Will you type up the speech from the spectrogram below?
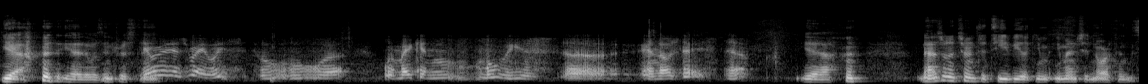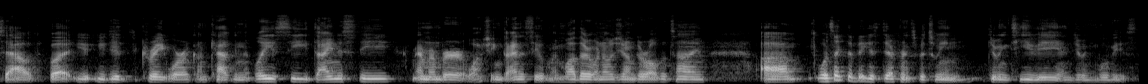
Yeah. yeah. It was interesting. They were Israelis who, who uh, were making movies uh, in those days. Yeah. Yeah. Now I just want to turn to TV. Like you, you mentioned North and South, but you, you did great work on Cagney and Lacey, Dynasty. I remember watching Dynasty with my mother when I was younger all the time. Um, what's like the biggest difference between doing TV and doing movies?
